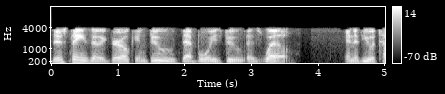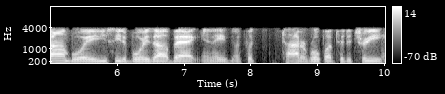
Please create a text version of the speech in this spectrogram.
there's things that a girl can do that boys do as well. And if you're a tomboy, you see the boys out back and they put tied a rope up to the tree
